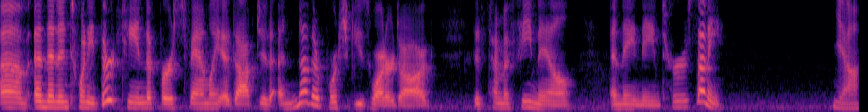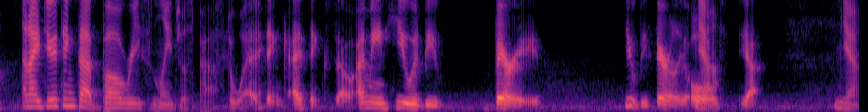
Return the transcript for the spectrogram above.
Um, and then in 2013, the first family adopted another Portuguese water dog, this time a female, and they named her Sunny. Yeah. And I do think that Bo recently just passed away. I think I think so. I mean, he would be very, he would be fairly old. Yeah, Yeah.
